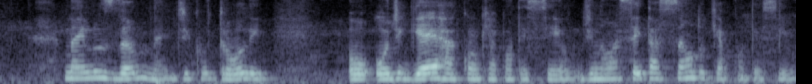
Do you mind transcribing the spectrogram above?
na ilusão né, de controle ou, ou de guerra com o que aconteceu, de não aceitação do que aconteceu.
